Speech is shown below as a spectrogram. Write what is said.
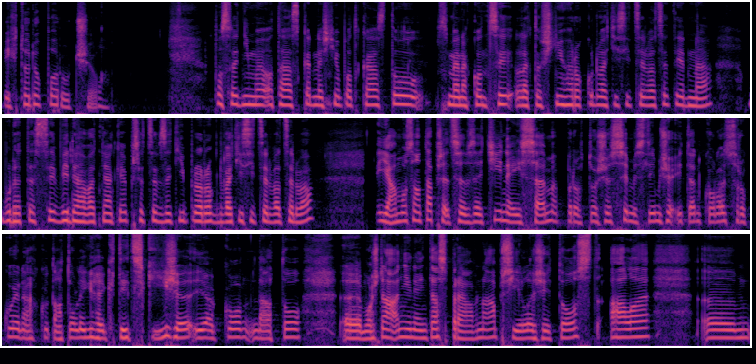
bych to doporučila. Poslední moje otázka dnešního podcastu. Jsme na konci letošního roku 2021. Budete si vydávat nějaké předsevzetí pro rok 2022? Já moc na ta předsevzetí nejsem, protože si myslím, že i ten konec roku je natolik hektický, že jako na to eh, možná ani není ta správná příležitost, ale ehm,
